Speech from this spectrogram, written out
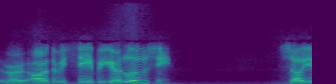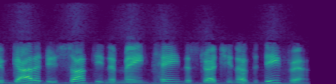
or, or the receiver you're losing. So you've got to do something to maintain the stretching of the defense.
